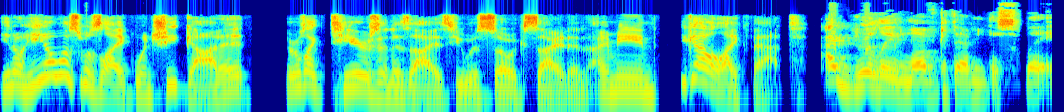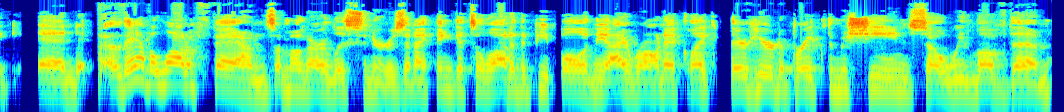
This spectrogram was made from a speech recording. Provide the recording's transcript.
you know, he almost was like, when she got it, there was like tears in his eyes. He was so excited. I mean, you gotta like that. I really loved them this leg, and uh, they have a lot of fans among our listeners, and I think it's a lot of the people in the ironic, like they're here to break the machine, so we love them,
